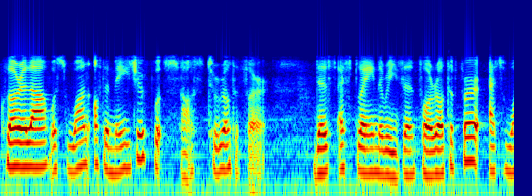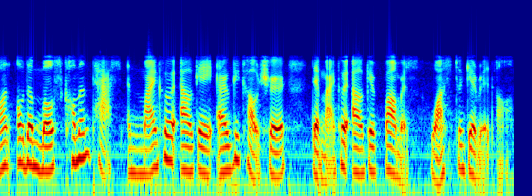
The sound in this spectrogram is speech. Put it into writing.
Chlorella was one of the major food sources to rotifer. This explains the reason for rotifer as one of the most common pests in microalgae agriculture that microalgae farmers want to get rid of.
